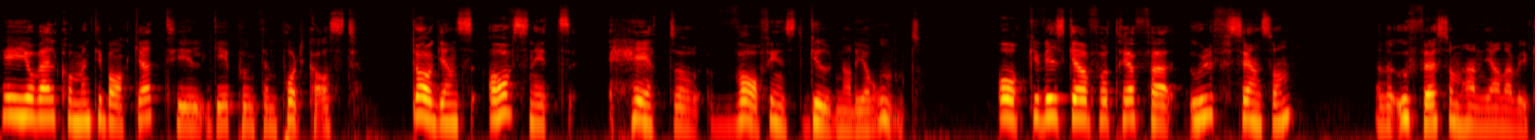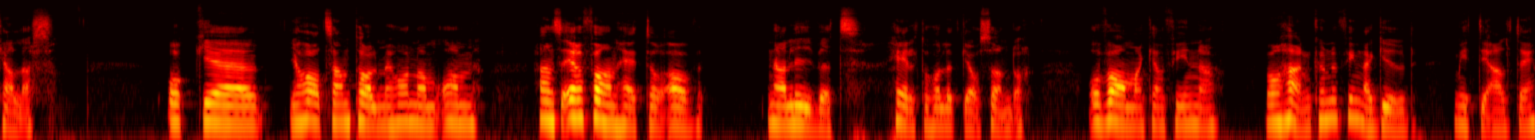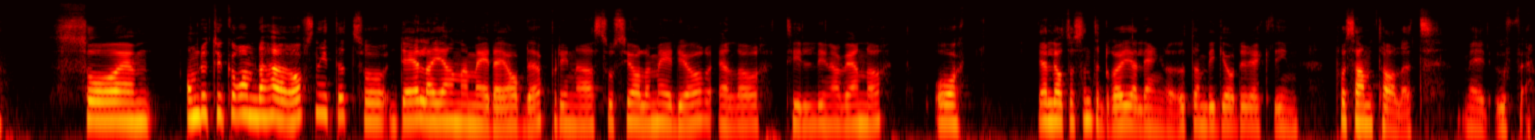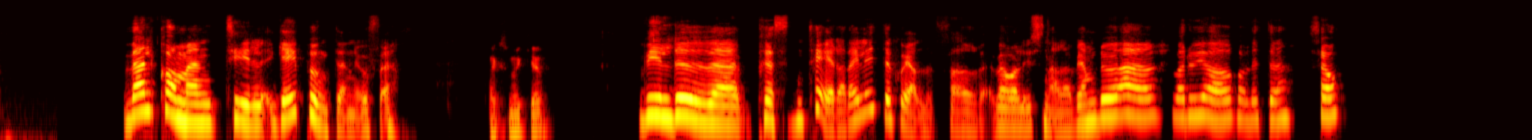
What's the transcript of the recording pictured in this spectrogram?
Hej och välkommen tillbaka till G-punkten Podcast. Dagens avsnitt heter Var finns Gud när det gör ont? Och vi ska få träffa Ulf Svensson, eller Uffe som han gärna vill kallas. Och eh, jag har ett samtal med honom om hans erfarenheter av när livet helt och hållet går sönder och var man kan finna, var han kunde finna Gud mitt i allt det. Så ehm, om du tycker om det här avsnittet så dela gärna med dig av det på dina sociala medier eller till dina vänner. Och jag låter oss inte dröja längre utan vi går direkt in på samtalet med Uffe. Välkommen till G-punkten Uffe. Tack så mycket. Vill du eh, presentera dig lite själv för våra lyssnare? Vem du är, vad du gör och lite så?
